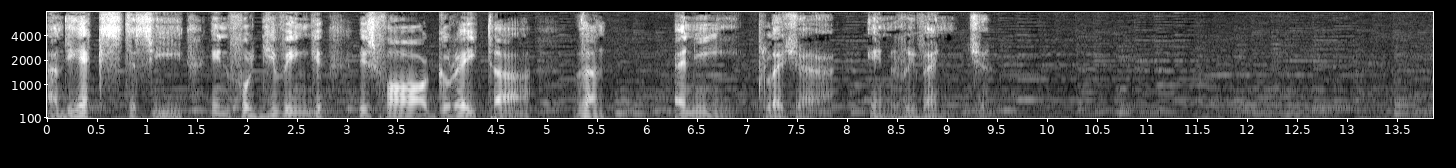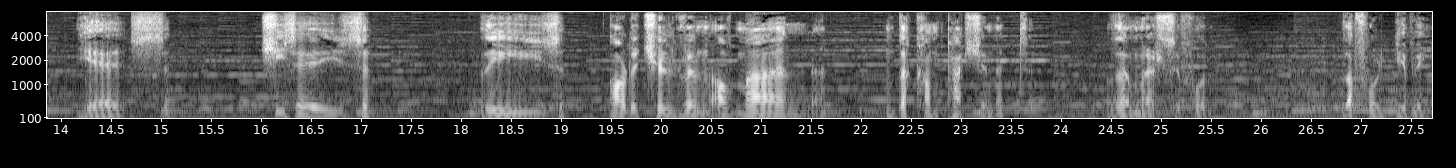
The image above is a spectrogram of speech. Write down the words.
and the ecstasy in forgiving is far greater than any pleasure in revenge. Yes, she says, these are the children of man, the compassionate, the merciful, the forgiving.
